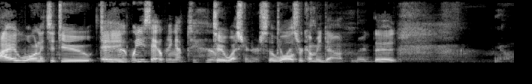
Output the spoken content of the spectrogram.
I wanted to do To a who- when you say opening up to whom? to Westerners. The walls were coming down. The you know,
